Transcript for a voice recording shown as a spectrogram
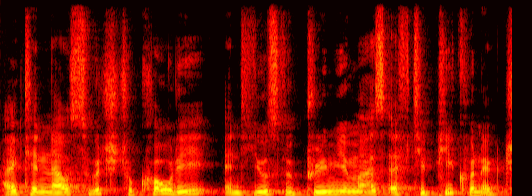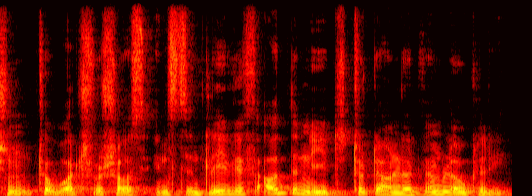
I can now switch to Kodi and use the Premiumize FTP connection to watch the shows instantly without the need to download them locally.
